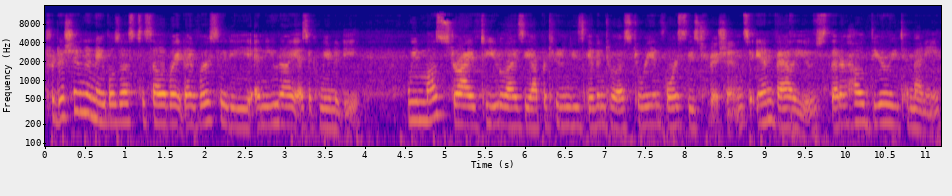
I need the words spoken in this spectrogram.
Tradition enables us to celebrate diversity and unite as a community. We must strive to utilize the opportunities given to us to reinforce these traditions and values that are held dearly to many.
